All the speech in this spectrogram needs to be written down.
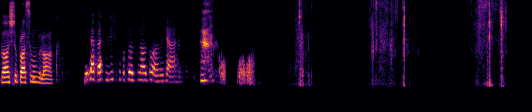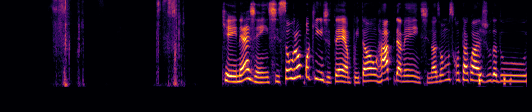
Vamos pro próximo bloco. eu já peço desculpa pelo final do ano já. Ok, né, gente? Sobrou um pouquinho de tempo, então, rapidamente, nós vamos contar com a ajuda do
